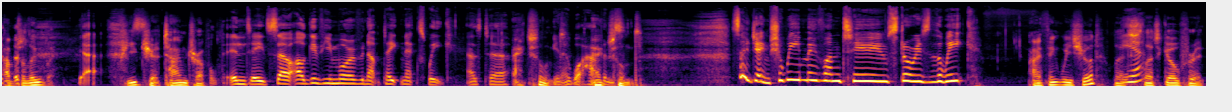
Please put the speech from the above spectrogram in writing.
Absolutely. yeah, Future time travel. indeed. So I'll give you more of an update next week as to. Excellent. You know, what happens. Excellent. So, James, shall we move on to stories of the week? I think we should. Let's Yeah. let's go for it.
